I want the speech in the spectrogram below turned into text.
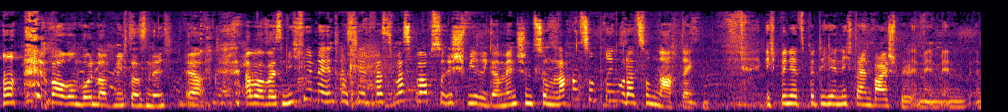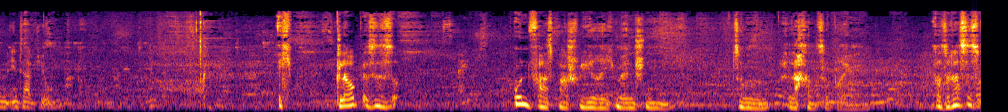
Warum wundert mich das nicht? Ja. Aber was mich viel mehr interessiert, was, was glaubst du ist schwieriger, Menschen zum Lachen zu bringen oder zum Nachdenken? Ich bin jetzt bitte hier nicht dein Beispiel im, im, im, im Interview. Ich glaube, es ist unfassbar schwierig, Menschen zum Lachen zu bringen. Also das ist,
